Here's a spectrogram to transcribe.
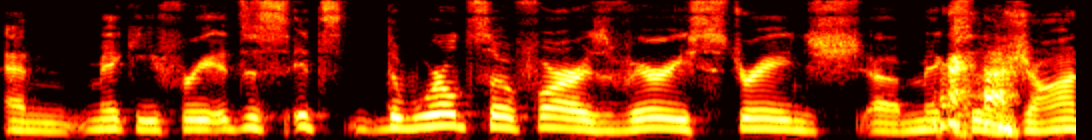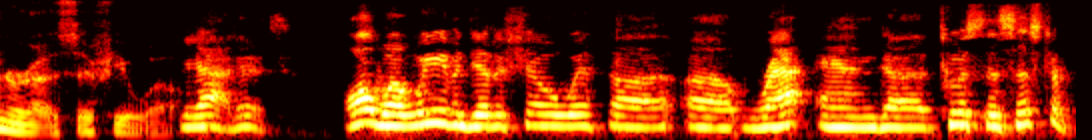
and Mickey Free. It's just, it's the world so far is very strange uh, mix of genres, if you will. Yeah, it is. Oh well, we even did a show with uh, uh, Ratt and uh, Twisted Sister,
